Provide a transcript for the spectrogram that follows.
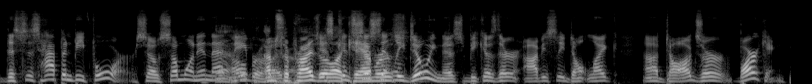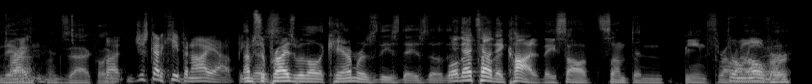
this has happened before. So someone in that Yeah. neighborhood, I'm surprised with is all the consistently cameras. doing this because they're obviously don't like uh, dogs or barking, yeah, right? exactly. But just got to keep an eye out. I'm surprised with all the cameras these days, though. that- Well, that's how they caught it. They saw something being thrown, Thrown over, over.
